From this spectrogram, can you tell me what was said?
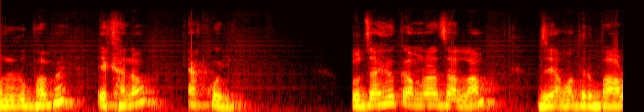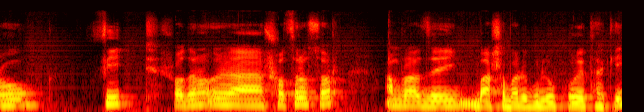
অনুরূপভাবে এখানেও একই। তো যাই হোক, আমরা জানলাম যে আমাদের বারো ফিট সাধারণ সচরাচর আমরা যেই বাসাবাড়িগুলো করে থাকি,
